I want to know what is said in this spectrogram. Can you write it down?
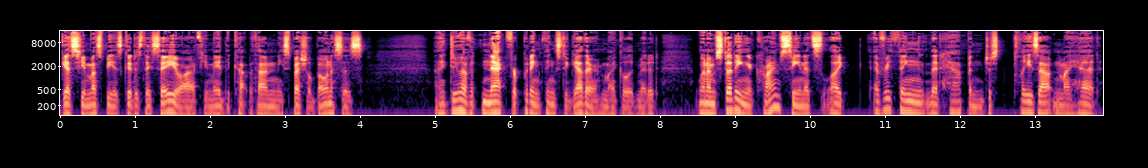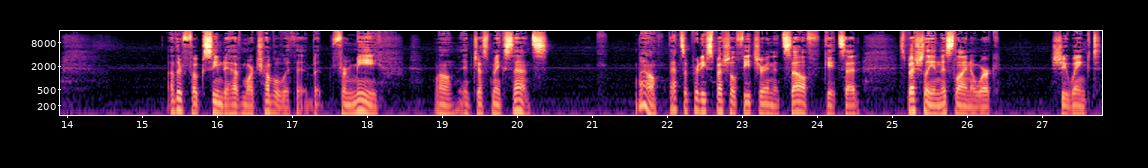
Guess you must be as good as they say you are if you made the cut without any special bonuses. I do have a knack for putting things together, Michael admitted. When I'm studying a crime scene, it's like everything that happened just plays out in my head. Other folks seem to have more trouble with it, but for me, well, it just makes sense. Well, that's a pretty special feature in itself, Kate said, especially in this line of work. She winked.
